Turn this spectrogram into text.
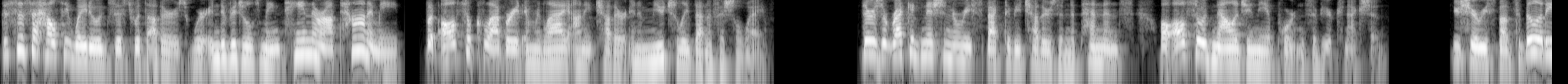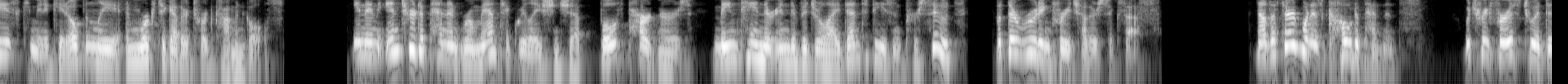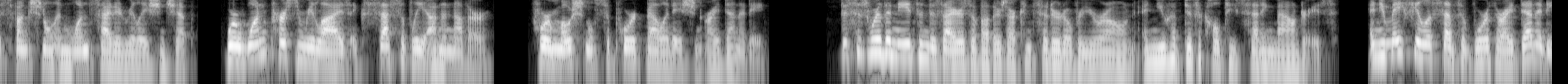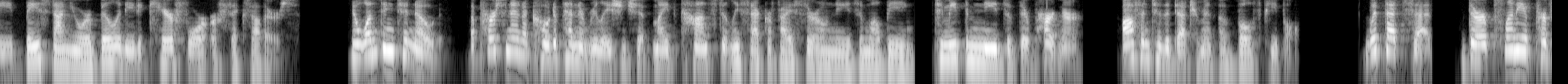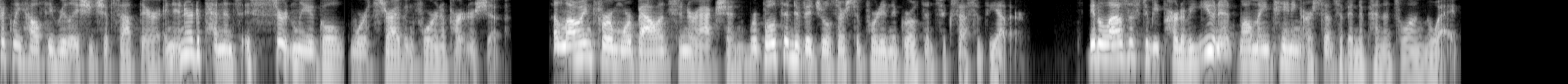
This is a healthy way to exist with others where individuals maintain their autonomy, but also collaborate and rely on each other in a mutually beneficial way. There's a recognition and respect of each other's independence while also acknowledging the importance of your connection. You share responsibilities, communicate openly, and work together toward common goals. In an interdependent romantic relationship, both partners maintain their individual identities and pursuits, but they're rooting for each other's success. Now, the third one is codependence which refers to a dysfunctional and one sided relationship where one person relies excessively on another for emotional support, validation, or identity. This is where the needs and desires of others are considered over your own, and you have difficulty setting boundaries. And you may feel a sense of worth or identity based on your ability to care for or fix others. Now, one thing to note a person in a codependent relationship might constantly sacrifice their own needs and well being to meet the needs of their partner, often to the detriment of both people. With that said, there are plenty of perfectly healthy relationships out there, and interdependence is certainly a goal worth striving for in a partnership, allowing for a more balanced interaction where both individuals are supporting the growth and success of the other. It allows us to be part of a unit while maintaining our sense of independence along the way.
